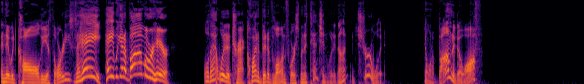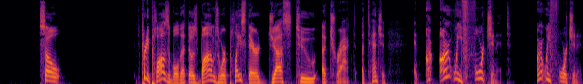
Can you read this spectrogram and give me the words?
and they would call the authorities and say, hey, hey, we got a bomb over here. Well, that would attract quite a bit of law enforcement attention, would it not? It sure would. You don't want a bomb to go off. So it's pretty plausible that those bombs were placed there just to attract attention. And aren't we fortunate? Aren't we fortunate?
